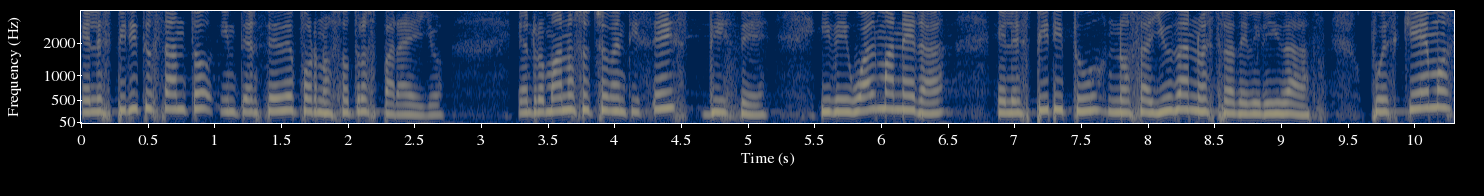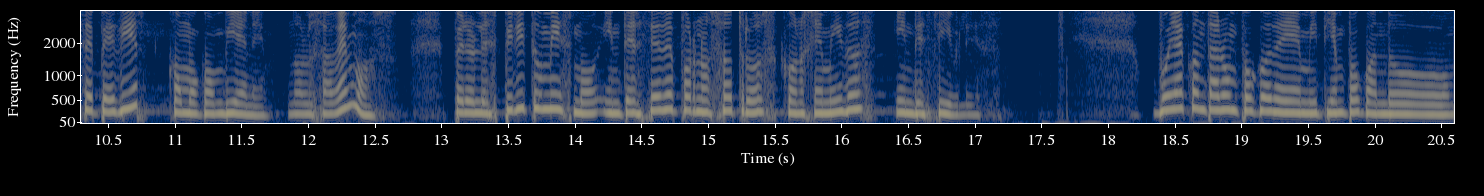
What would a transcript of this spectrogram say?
El Espíritu Santo intercede por nosotros para ello. En Romanos 8:26 dice, y de igual manera el Espíritu nos ayuda en nuestra debilidad, pues ¿qué hemos de pedir como conviene? No lo sabemos, pero el Espíritu mismo intercede por nosotros con gemidos indecibles. Voy a contar un poco de mi tiempo cuando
